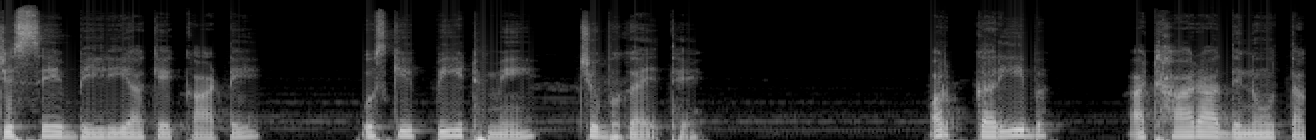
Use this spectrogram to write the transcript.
जिससे बेरिया के कांटे उसकी पीठ में चुभ गए थे। और करीब अठारह दिनों तक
